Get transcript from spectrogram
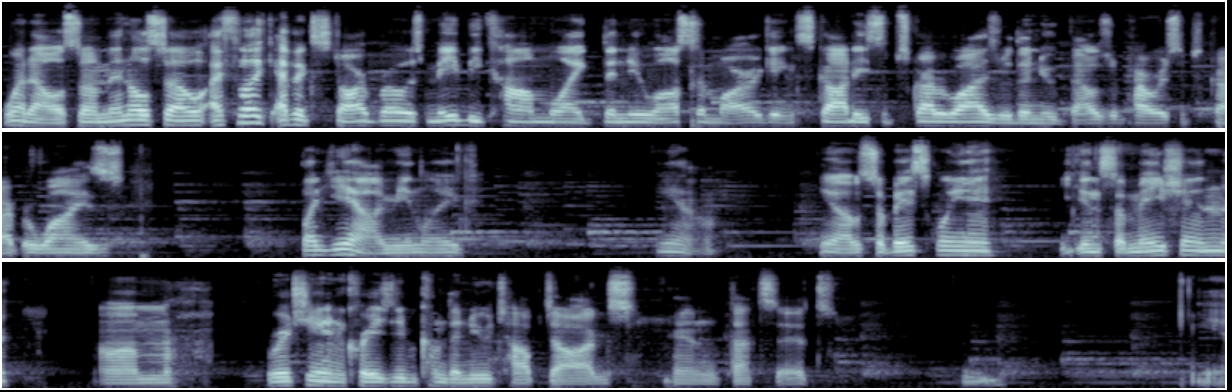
What else? Um, and also I feel like Epic Star Bros may become like the new Awesome Mario getting Scotty subscriber wise, or the new Bowser Power subscriber wise. But yeah, I mean like, yeah, yeah. So basically, in summation, um, Richie and Crazy become the new top dogs, and that's it. Yeah.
